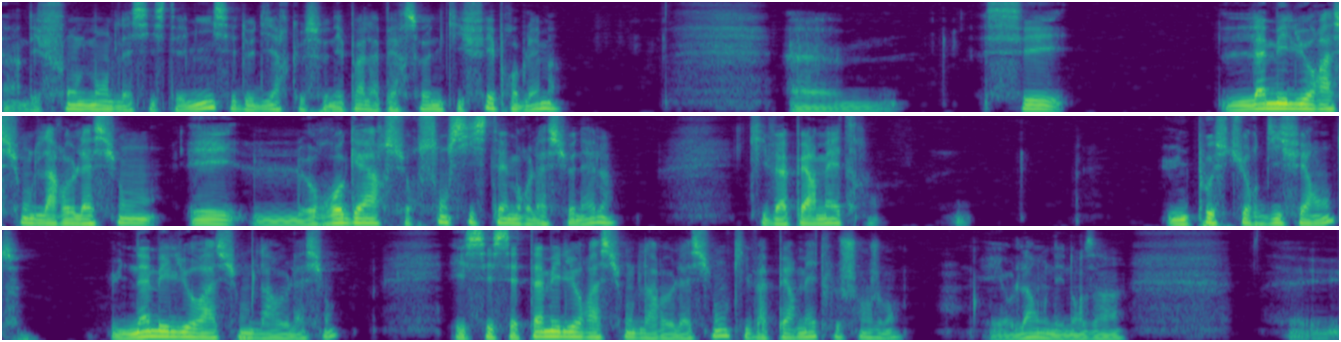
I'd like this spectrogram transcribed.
un, des, fondements de la systémie, c'est de dire que ce n'est pas la personne qui fait problème, euh, c'est l'amélioration de la relation et le regard sur son système relationnel qui va permettre une posture différente, une amélioration de la relation et c'est cette amélioration de la relation qui va permettre le changement. Et là, on est dans un, euh,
